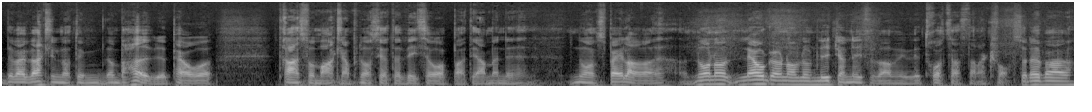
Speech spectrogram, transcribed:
det, var verkligen något de, behövde på transfermarknaden på något sätt att visa upp att ja, men, någon spelare, någon, av- någon av de lyckade nyförvärven vill trots allt stanna kvar. Så det var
